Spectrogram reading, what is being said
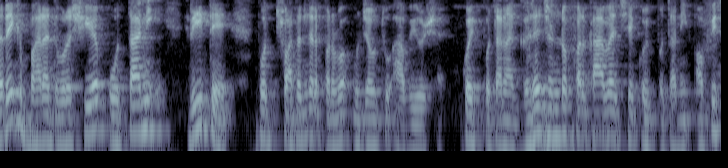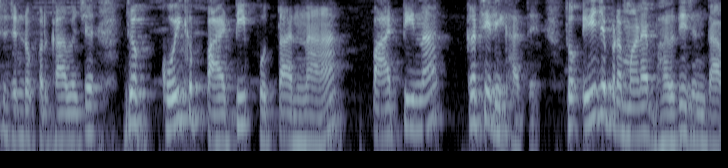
દરેક ભારતવર્ષીય પોતાની રીતે સ્વાતંત્ર્ય પર્વ ઉજવતું આવ્યું છે. કોઈક પોતાના ઘરે ઝંડો ફરકાવે છે, કોઈક પોતાની ઓફિસે ઝંડો ફરકાવે છે. તો કોઈક પાર્ટી પોતાના પાર્ટીના કચેરી ખાતે. તો એ જ પ્રમાણે ભારતીય જનતા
